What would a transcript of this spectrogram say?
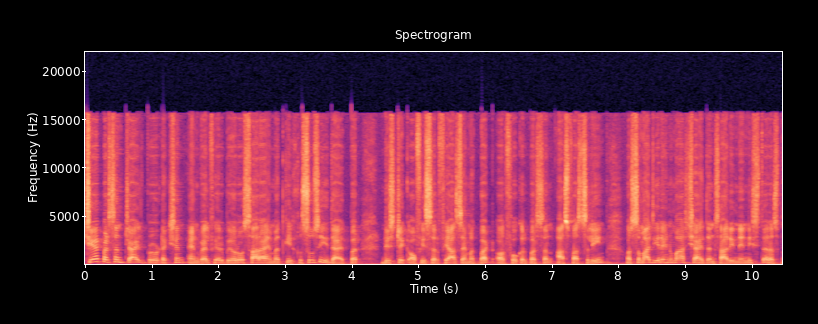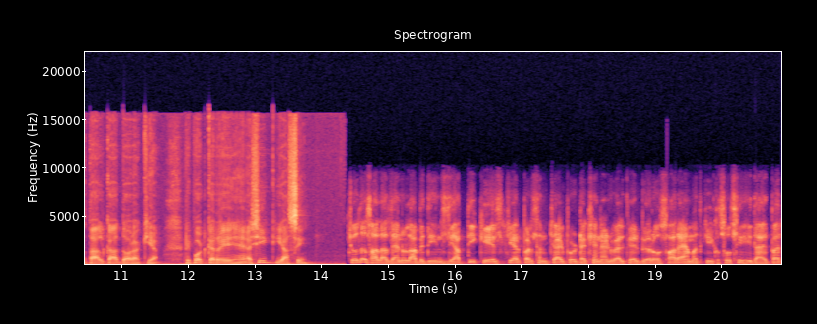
Chairperson child protection and welfare bureau Sara Ahmad کی خصوصی ہدایت پر ڈسٹرک آفیسر فیاض احمد بٹ اور فوکل پرسن آصفا سلیم اور سماجی رہنما شاہد انصاری نے نشتر اسپتال کا دورہ کیا. رپورٹ کر رہے ہیں اشیق یاسین. چودہ سالہ زین العابدین زیادتی case chair person child protection and welfare bureau Sara Ahmed کی خصوصی ہدایت پر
